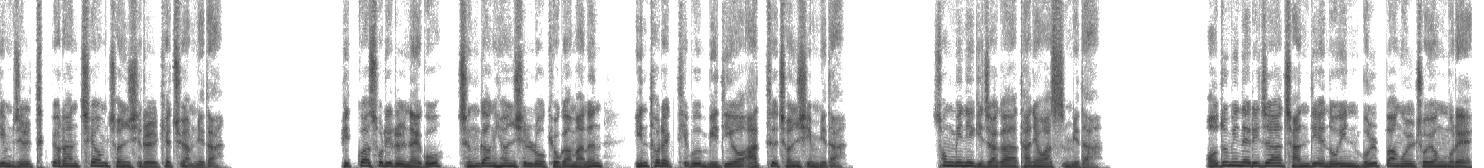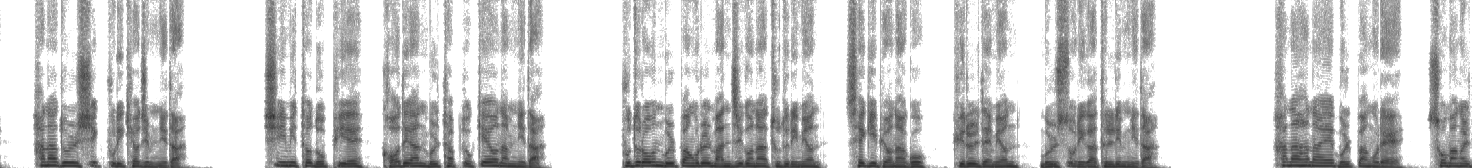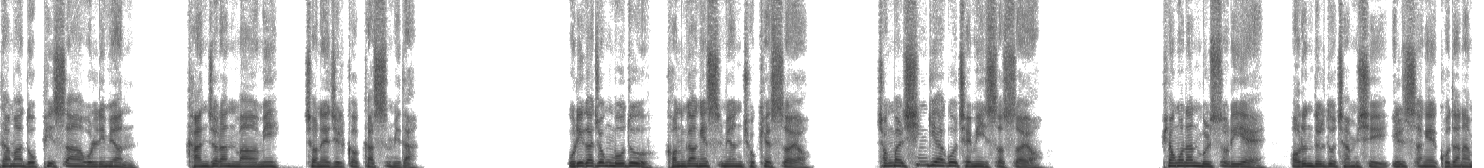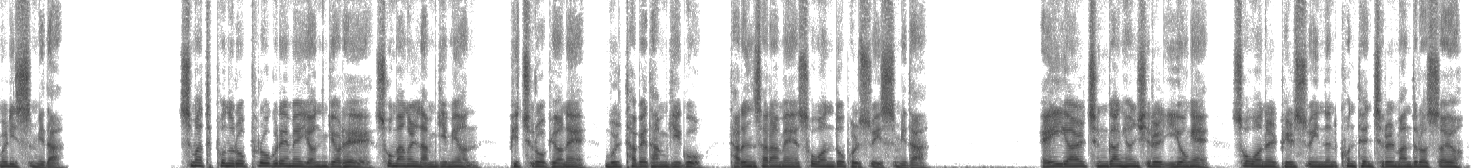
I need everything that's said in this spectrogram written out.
책임질 특별한 체험 전시를 개최합니다. 빛과 소리를 내고 증강현실로 교감하는 인터랙티브 미디어 아트 전시입니다. 송민희 기자가 다녀왔습니다. 어둠이 내리자 잔디에 놓인 물방울 조형물에 하나둘씩 불이 켜집니다. 10m 높이의 거대한 물탑도 깨어납니다. 부드러운 물방울을 만지거나 두드리면 색이 변하고 귀를 대면 물소리가 들립니다. 하나하나의 물방울에 소망을 담아 높이 쌓아 올리면 간절한 마음이 전해질 것 같습니다. 우리 가족 모두 건강했으면 좋겠어요. 정말 신기하고 재미있었어요. 평온한 물소리에 어른들도 잠시 일상의 고단함을 잊습니다. 스마트폰으로 프로그램에 연결해 소망을 남기면 빛으로 변해 물탑에 담기고 다른 사람의 소원도 볼 수 있습니다. AR 증강현실을 이용해 소원을 빌 수 있는 콘텐츠를 만들었어요.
